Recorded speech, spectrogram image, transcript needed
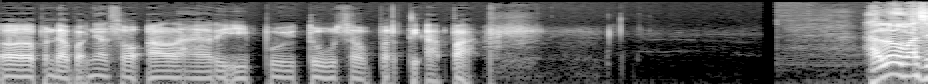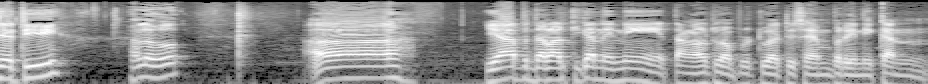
uh, pendapatnya soal Hari Ibu itu seperti apa. Halo Mas Yadi. Halo. Uh, ya bentar lagi kan ini tanggal 22 Desember ini kan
